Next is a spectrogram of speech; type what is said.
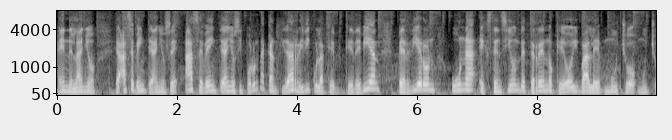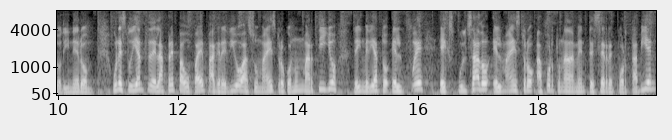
en el año, hace 20 años, ¿eh? hace 20 años y por una cantidad ridícula que debían, perdieron una extensión de terreno que hoy vale mucho, mucho dinero. Un estudiante de la prepa UPAEP agredió a su maestro con un martillo. De inmediato él fue expulsado. El maestro afortunadamente se reporta bien.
